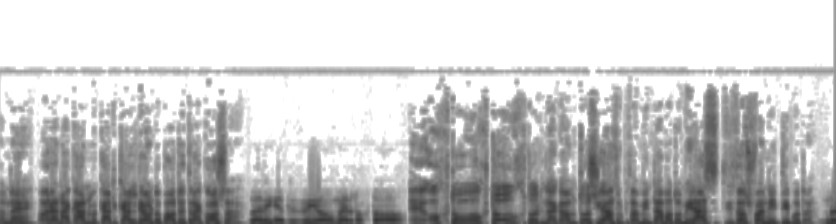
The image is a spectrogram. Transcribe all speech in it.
300, ναι. Ωραία, να κάνουμε κάτι καλύτερο, να το πάω 400. Δηλαδή για τις δύο μέρες 8. Ε, 8, 8, 8, τι να κάνουμε. Τόσοι άνθρωποι θα μείνουν. Άμα το μοιράσει, τι θα σου φανεί, τίποτα. Ναι,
